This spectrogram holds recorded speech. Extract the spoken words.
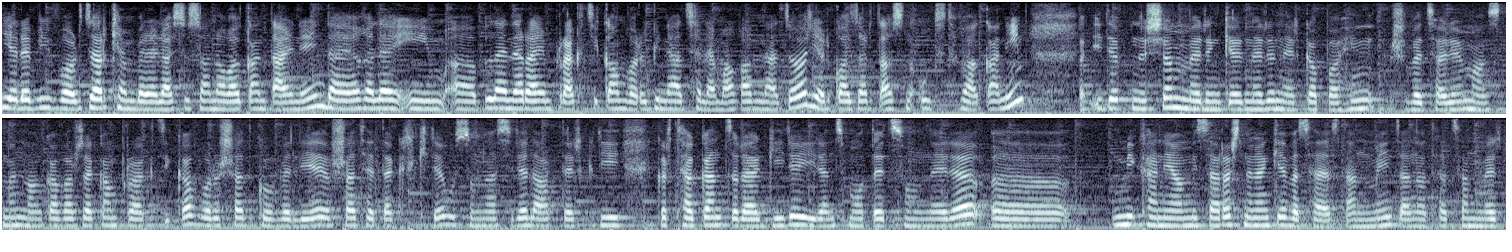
երևի որ ձեռք եմ բերել այս ուսանողական տարիներին դա եղել է իմ պլեներային պրակտիկան, որը գնացել եմ Աղավնաձոր 2018 թվականին։ Իդեպ նշեմ, մեր ընկերները ներկապահին Շվեյցարիայում անցնում են մանկավարժական պրակտիկա, որը շատ գովելի է, շատ հետաքրքիր է ուսումնասիրել արտերկրի կրթական ծրագիրը, իրենց մոտեցումները մի քանի ամիս առաջ նրանք եւս Հայաստանում էին, ծանոթացան մեր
